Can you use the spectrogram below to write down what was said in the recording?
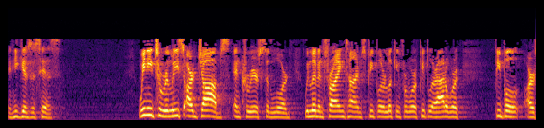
and He gives us His. We need to release our jobs and careers to the Lord. We live in trying times. People are looking for work. People are out of work. People are,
